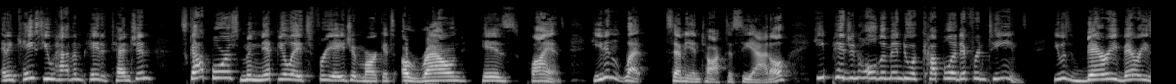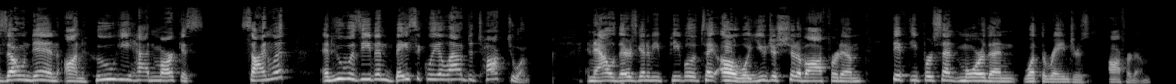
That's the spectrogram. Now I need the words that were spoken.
And in case you haven't paid attention, Scott Boras manipulates free agent markets around his clients. He didn't let Semien talk to Seattle. He pigeonholed him into a couple of different teams. He was very, very zoned in on who he had Marcus sign with and who was even basically allowed to talk to him. And now there's going to be people that say, oh, well, you just should have offered him 50% more than what the Rangers offered him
